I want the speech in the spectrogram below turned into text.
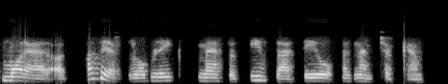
morál az azért romlik, mert az infláció az nem csökken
